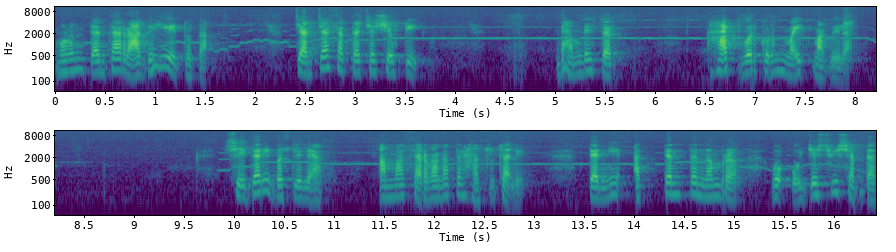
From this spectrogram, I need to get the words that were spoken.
म्हणून त्यांचा रागही येत होता. चर्चासत्राच्या शेवटी धामणे सर हात वर करून माईक मागविला. शेजारी बसलेल्या आम्हा सर्वांना तर हसूच आले त्यांनी अत्यंत नम्र व ओजस्वी शब्दात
